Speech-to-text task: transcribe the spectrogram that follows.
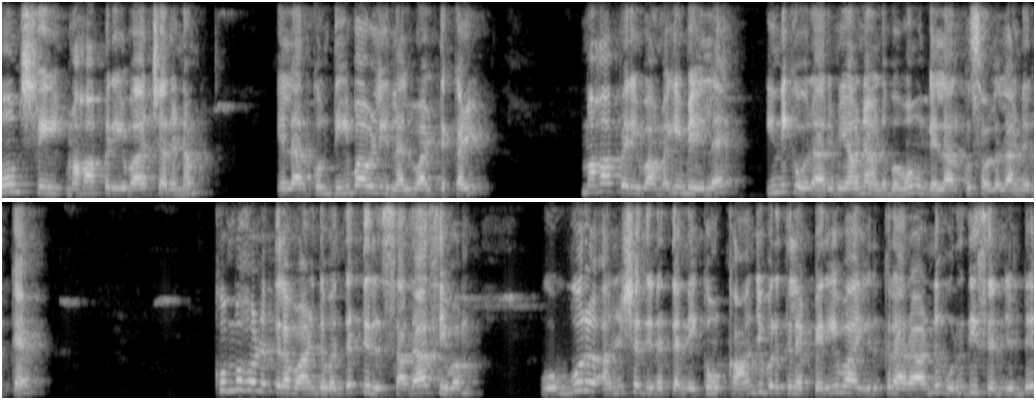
ஓம் ஸ்ரீ மகாபெரிவா சரணம். எல்லாருக்கும் தீபாவளி நல்வாழ்த்துக்கள். மகாபெரிவா மகிமையில் இன்னைக்கு ஒரு அருமையான அனுபவம் உங்கள் எல்லாருக்கும் சொல்லலான்னு இருக்கேன். கும்பகோணத்தில் வாழ்ந்து வந்த திரு சதாசிவம் ஒவ்வொரு அனுஷ தினத்தன்னைக்கும் காஞ்சிபுரத்தில் பெரியவா இருக்கிறாரான்னு உறுதி செஞ்சுட்டு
